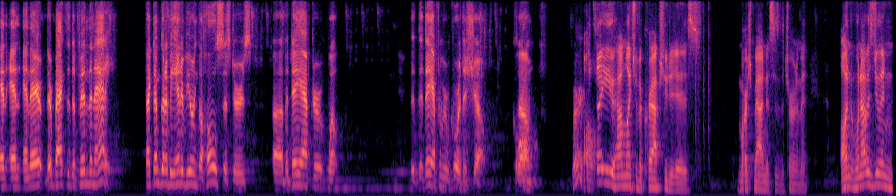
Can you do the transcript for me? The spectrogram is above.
and and and they're they're back to defend the Natty. In fact, I'm going to be interviewing the Hull sisters uh, the day after. Well, the, the day after we record this show. So, Very I'll tell you how much of a crapshoot it is. March Madness is the tournament. On when I was doing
